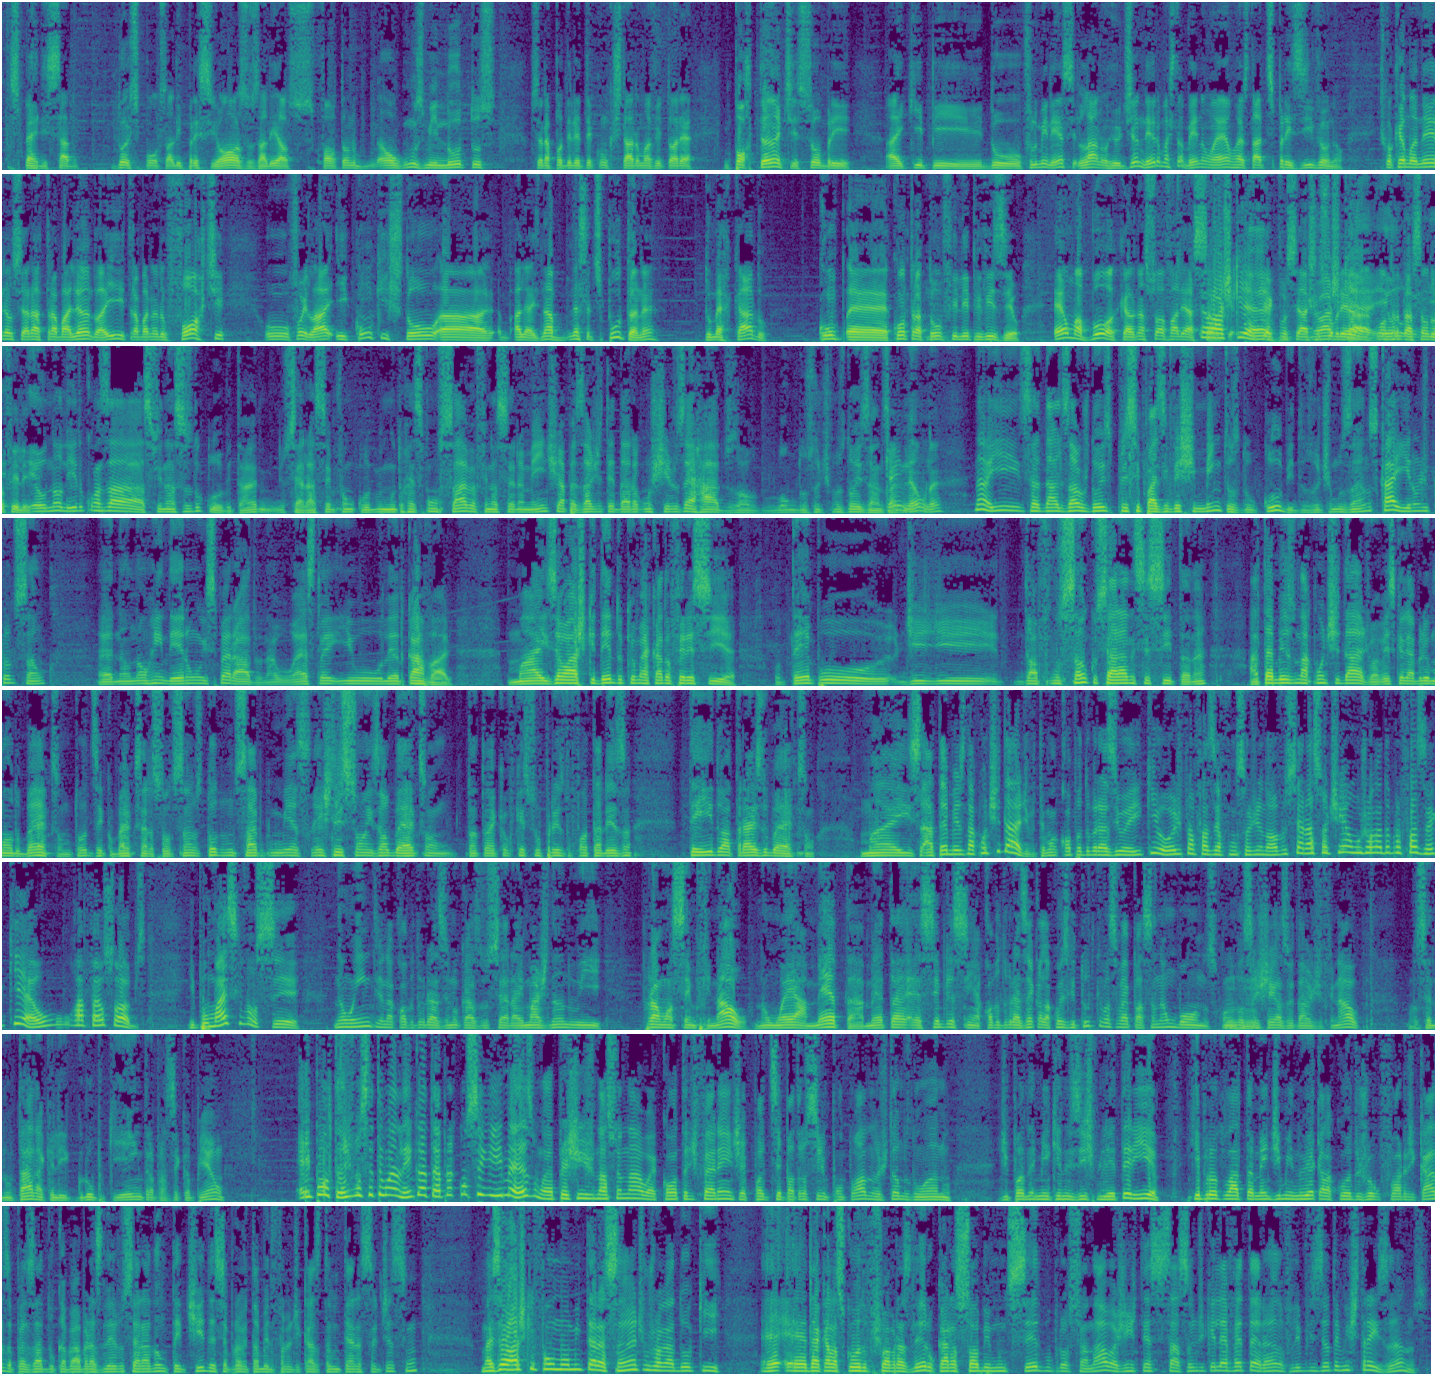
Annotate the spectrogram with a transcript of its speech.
desperdiçado dois pontos ali preciosos, ali aos, faltando alguns minutos o Ceará poderia ter conquistado uma vitória importante sobre a equipe do Fluminense lá no Rio de Janeiro, mas também não é um resultado desprezível, não. De qualquer maneira, o Ceará trabalhando aí, trabalhando forte, o, foi lá e conquistou, a, aliás, na, nessa disputa né, do mercado, com, é, contratou o Felipe Viseu. É uma boa, cara, na sua avaliação? Eu acho que é. O que, é que você acha eu sobre a é. contratação eu, do Felipe? Eu não lido com as, as, finanças do clube, tá? O Ceará sempre foi um clube muito responsável financeiramente, apesar de ter dado alguns tiros errados ao longo dos últimos dois anos. Quem sabe? não, né? Não, e se analisar os dois principais investimentos do clube dos últimos anos, caíram de produção. É, não, não renderam o esperado, né? O Wesley e o Leandro Carvalho. Mas eu acho que dentro do que o mercado oferecia, o tempo de, de, da função que o Ceará necessita, né? Até mesmo na quantidade, uma vez que ele abriu mão do Bergson, não estou dizendo que o Bergson era solução, todo mundo sabe que minhas restrições ao Bergson, tanto é que eu fiquei surpreso do Fortaleza ter ido atrás do Bergson. Mas até mesmo na quantidade, tem uma Copa do Brasil aí que hoje, para fazer a função de novo, o Ceará só tinha um jogador para fazer, que é o Rafael Sobes. E por mais que você não entre na Copa do Brasil, no caso do Ceará, imaginando ir para uma semifinal, não é a meta. A meta é sempre assim: a Copa do Brasil é aquela coisa que tudo que você vai passando é um bônus. Quando uhum. você chega às oitavas de final, você não está naquele grupo que entra para ser campeão. É importante você ter um elenco até para conseguir mesmo. É prestígio nacional, é cota diferente, é, pode ser patrocínio pontual. Nós estamos num ano de pandemia que não existe bilheteria, que por outro lado também diminui aquela cor do jogo fora de casa, apesar do Campeonato Brasileiro o Ceará não ter tido esse aproveitamento fora de casa tão interessante assim. Mas eu acho que foi um nome interessante, um jogador que é, é, daquelas cores do futebol brasileiro, o cara sobe muito cedo pro profissional, a gente tem a sensação de que ele é veterano. O Felipe Vizeu tem 23 anos.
